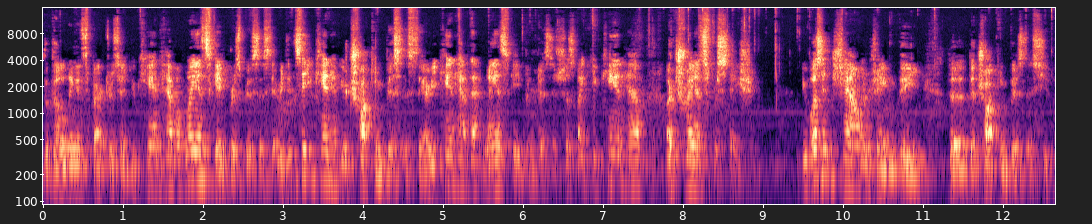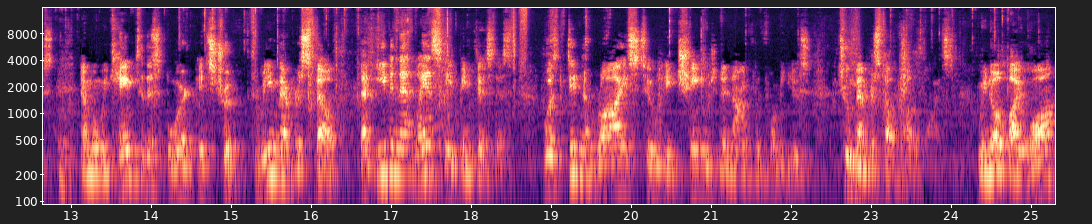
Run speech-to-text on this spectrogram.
the building inspector said, you can't have a landscaper's business there. He didn't say you can't have your trucking business there. You can't have that landscaping business, just like you can't have a transfer station. He wasn't challenging the, the, the trucking business use. Hmm. And when we came to this board, it's true, three members felt that even that landscaping business was, didn't rise to a change in a non-conforming use. Two members felt otherwise. We know by law,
